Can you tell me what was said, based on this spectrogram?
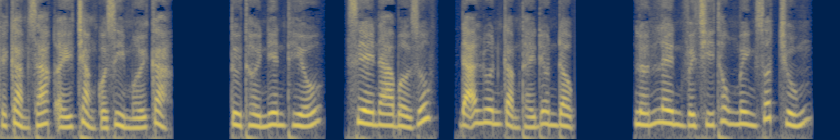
Cái cảm giác ấy chẳng có gì mới cả. Từ thời niên thiếu sienna bờ giúp đã luôn cảm thấy đơn độc. Lớn lên với trí thông minh xuất chúng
